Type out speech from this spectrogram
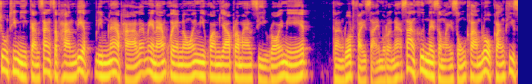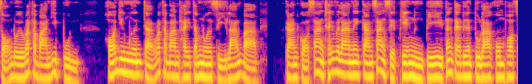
ช่วงที่มีการสร้างสะพานเรียบริมหน้าผาและแม่น้ำแควน้อยมีความยาวประมาณ 400 เมตร ทางรถไฟสายมรณะสร้างขึ้นในสมัยสงครามโลกครั้งที่สองโดยรัฐบาลญี่ปุ่น ขอยืมเงินจากรัฐบาลไทยจำนวน 4 ล้านบาท การก่อสร้างใช้เวลาในการสร้างเสร็จเพียง 1 ปี ตั้งแต่เดือนตุลาคม พศ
